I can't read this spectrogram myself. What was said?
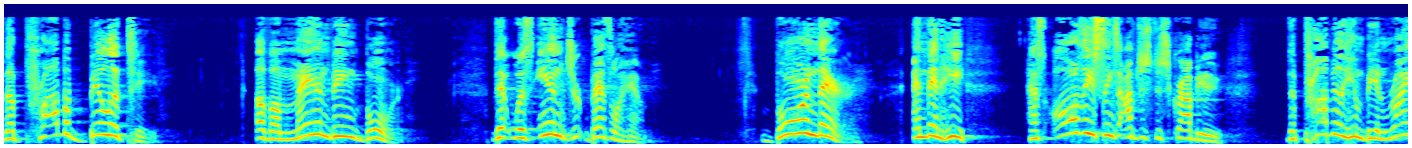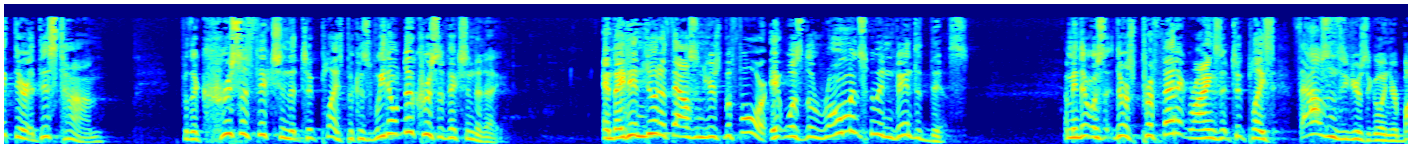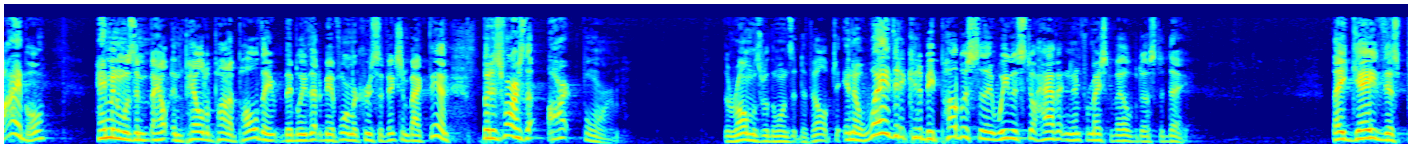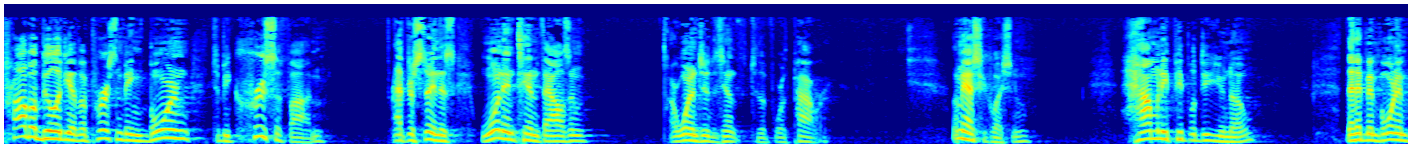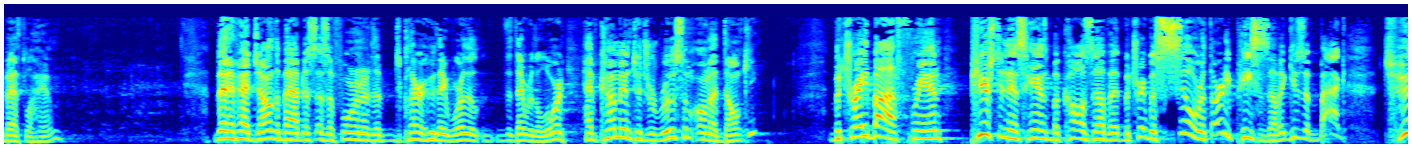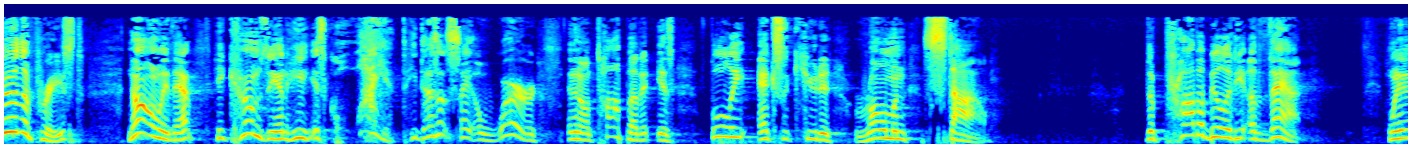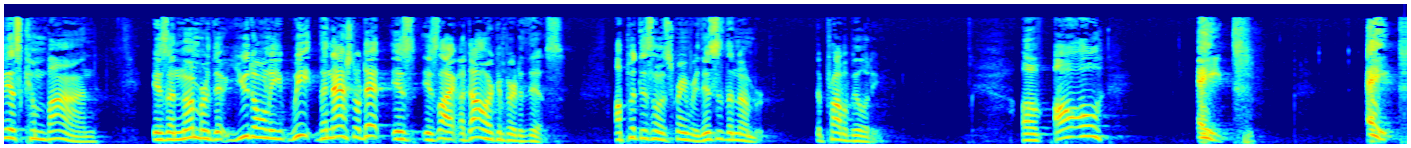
The probability of a man being born that was in Bethlehem, born there, and then he has all these things I've just described to you. The probability of him being right there at this time for the crucifixion that took place because we don't do crucifixion today. And they didn't do it a thousand years before. It was the Romans who invented this. I mean, there was, there was prophetic writings that took place thousands of years ago in your Bible. Haman was impaled upon a pole. They, they believed that to be a form of crucifixion back then. But as far as the art form, the Romans were the ones that developed it in a way that it could be published so that we would still have it and information available to us today. They gave this probability of a person being born to be crucified after studying this 1 in 10,000, or 1 into the 10th to the fourth power. Let me ask you a question. How many people do you know that have been born in Bethlehem, that have had John the Baptist as a foreigner to declare who they were, that they were the Lord, have come into Jerusalem on a donkey, betrayed by a friend, pierced in his hands because of it, betrayed with silver, 30 pieces of it, gives it back to the priest, not only that, he comes in, he is quiet. He doesn't say a word. And then on top of it is fully executed Roman style. The probability of that, when it is combined, is a number that you don't even, we, the national debt is, is like a dollar compared to this. I'll put this on the screen for you. This is the number, the probability. Of all eight, eight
